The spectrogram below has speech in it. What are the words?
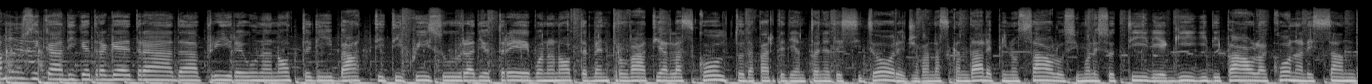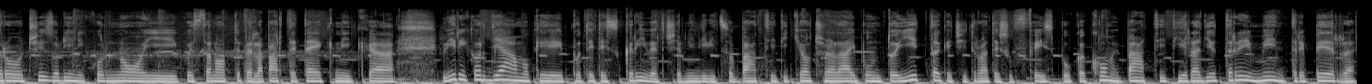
Musica di Ghedra Ghedra ad aprire una notte di battiti qui su Radio 3. Buonanotte, ben trovati all'ascolto da parte di Antonia Tessitore, Giovanna Scandale, Pino Saulo, Simone Sottili e Ghighi di Paola con Alessandro Cesolini con noi questa notte per la parte tecnica. Vi ricordiamo che potete scriverci all'indirizzo battiti.it che ci trovate su Facebook come Battiti Radio 3, mentre per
